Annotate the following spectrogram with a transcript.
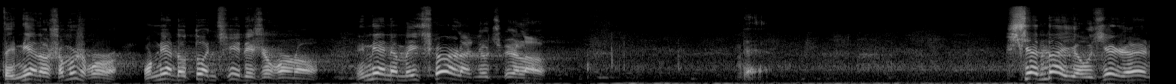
得念到什么时候？我念到断气的时候呢。你念念没气儿了，你就去了。对。现在有些人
